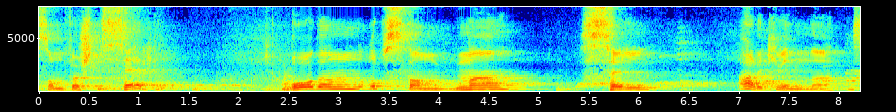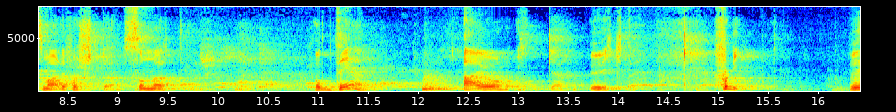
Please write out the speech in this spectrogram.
som først ser. Og den oppstandende selv er det kvinnene som er de første som møter. Og det er jo ikke uviktig. Fordi vi,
